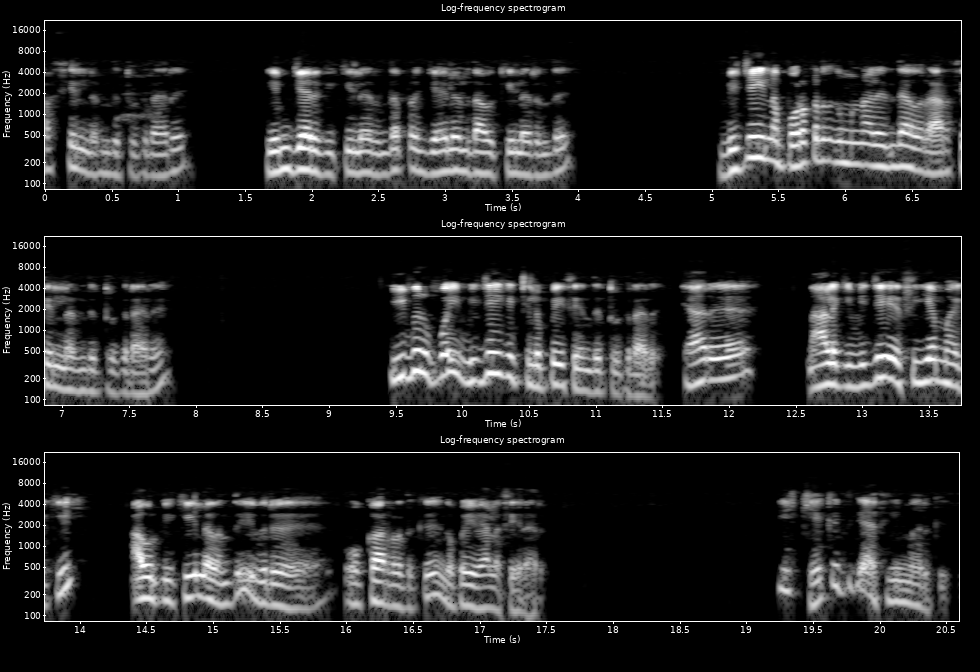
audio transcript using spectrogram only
அரசியலில் இருந்துட்டுருக்கிறாரு எம்ஜிஆருக்கு கீழே இருந்து அப்புறம் ஜெயலலிதாவுக்கு கீழே இருந்து. விஜய்லாம் பிறக்கிறதுக்கு முன்னாலேருந்தே அவர் அரசியலில் இருந்துகிட்ருக்கிறாரு இவர் போய் விஜய் கட்சியில் போய் சேர்ந்துட்டு இருக்கிறாரு யார்? நாளைக்கு விஜயை சிஎம் ஆக்கி அவருக்கு கீழே வந்து இவர் உட்கார்றதுக்கு இங்கே போய் வேலை செய்கிறாரு ஏ கேட்கறதுக்கே அசிங்கமாக இருக்குது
